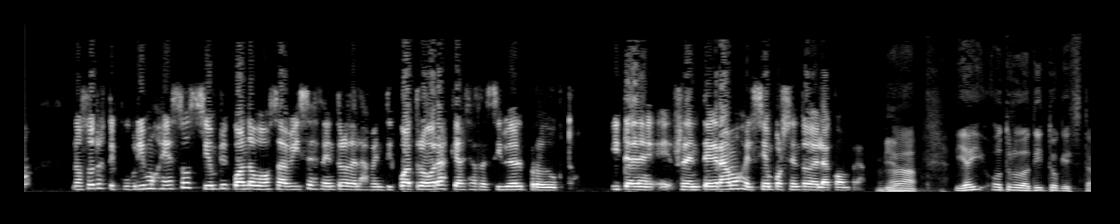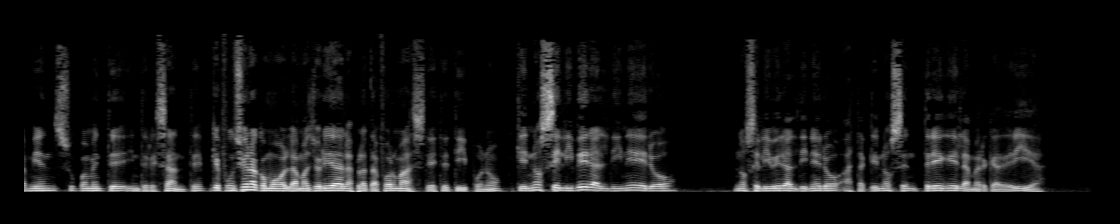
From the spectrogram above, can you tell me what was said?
nosotros te cubrimos eso siempre y cuando vos avises dentro de las 24 horas que hayas recibido el producto. Y te eh, reintegramos el 100% de la compra. Ah, y hay otro datito que es también sumamente interesante, que funciona como la mayoría de las plataformas de este tipo, ¿no? Que no se libera el dinero, no se libera el dinero hasta que no se entregue la mercadería.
